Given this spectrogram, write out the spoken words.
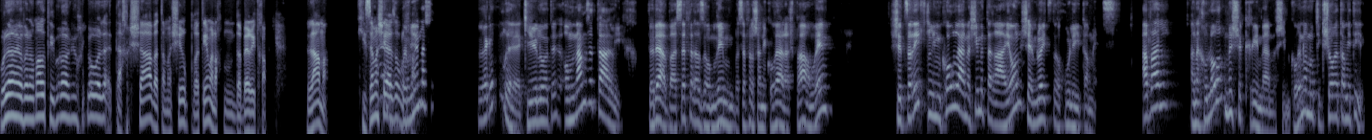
אולי אבל אמרתי בוא אני אחשוב על זה. עכשיו אתה משאיר פרטים אנחנו נדבר איתך. למה? כי זה מה שיעזור לך. לגמרי, כאילו, אמנם זה תהליך. אתה יודע, בספר הזה אומרים, בספר שאני קורא על השפעה, אומרים שצריך למכור לאנשים את הרעיון שהם לא יצטרכו להתאמץ. אבל אנחנו לא משקרים לאנשים, קוראים לנו תקשורת אמיתית.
